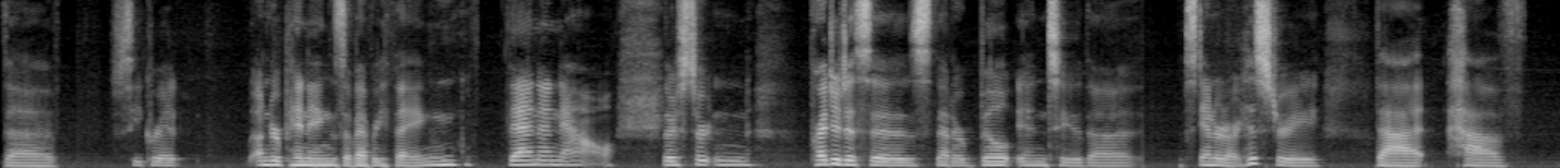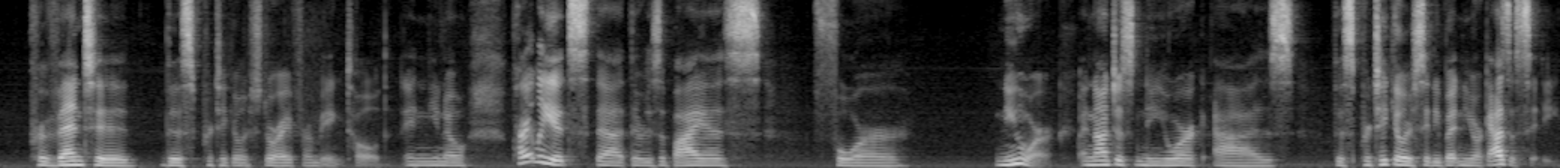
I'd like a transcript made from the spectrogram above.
the secret underpinnings of everything then and now. There's certain prejudices that are built into the standard art history that have prevented this particular story from being told. And, you know, partly it's that there is a bias for New York, and not just New York as this particular city, but New York as a city.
